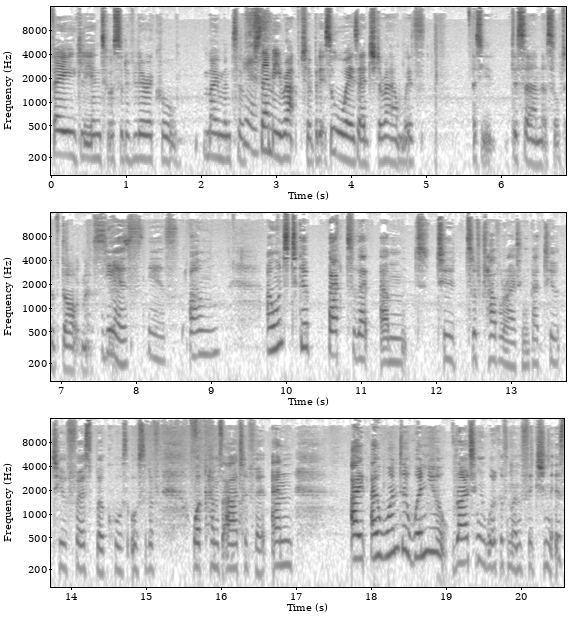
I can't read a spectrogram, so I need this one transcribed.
vaguely into a sort of lyrical moment of Yes. semi rapture, but it's always edged around with, as you discern, a sort of darkness. Yes, yes. Um, I wanted to go back to that, um, t- to sort of travel writing, back to to your first book, or, or sort of what comes out of it. And I, I wonder when you're writing a work of nonfiction, is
